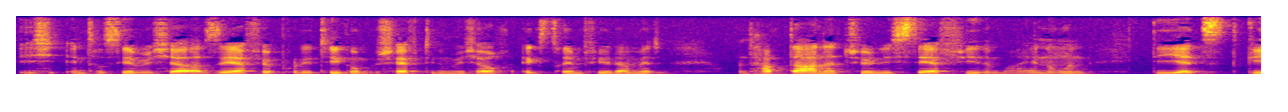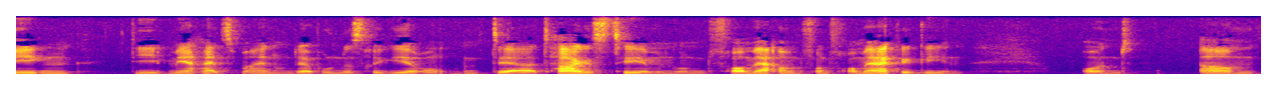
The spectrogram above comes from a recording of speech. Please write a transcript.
Ich interessiere mich ja sehr für Politik und beschäftige mich auch extrem viel damit und habe da natürlich sehr viele Meinungen, die jetzt gegen die Mehrheitsmeinung der Bundesregierung und der Tagesthemen und, Frau Mer und von Frau Merkel gehen. Und ähm,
